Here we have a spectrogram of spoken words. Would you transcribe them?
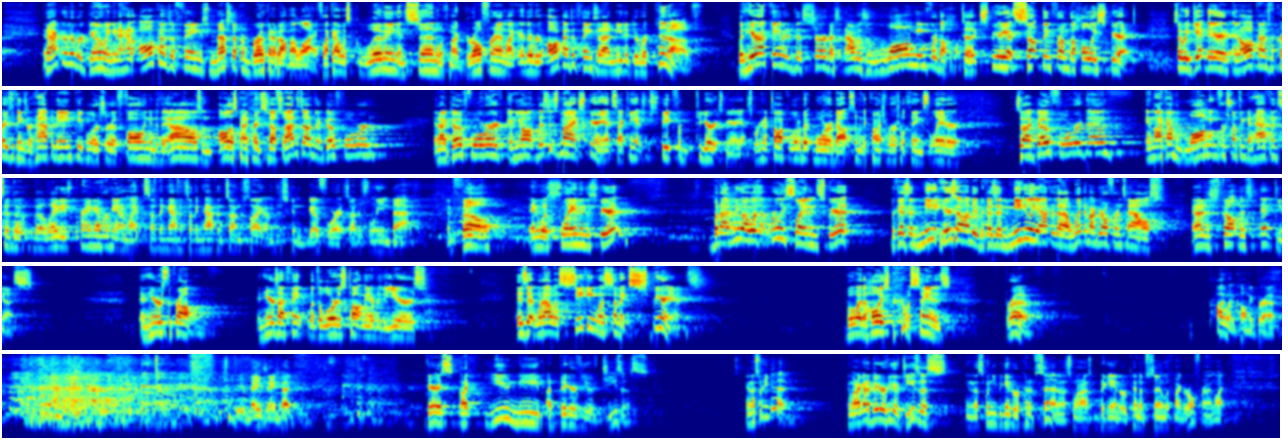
And I can remember going, and I had all kinds of things messed up and broken about my life. Like I was living in sin with my girlfriend. Like there were all kinds of things that I needed to repent of. But here I came into this service and I was longing for the, to experience something from the Holy Spirit. So we get there and, all kinds of crazy things are happening. People are sort of falling into the aisles and all this kind of crazy stuff. So I decided I'm going to go forward. And I go forward, and y'all, this is my experience. I can't speak from, to your experience. We're going to talk a little bit more about some of the controversial things later. So I go forward, though, and like I'm longing for something to happen. So the, the lady is praying over me, and I'm like, something happened, something happened. So I'm just like, I'm just going to go for it. So I just leaned back and fell and was slain in the spirit. But I knew I wasn't really slain in the spirit because immediately, here's how I knew because immediately after that, I went to my girlfriend's house and I just felt this emptiness. And here's the problem. And here's, I think, what the Lord has taught me over the years is that what I was seeking was some experience. But what the Holy Spirit was saying is, bro, probably wouldn't call me bro. It would be amazing. But there is, like, you need a bigger view of Jesus. And that's what he did. And when I got a bigger view of Jesus, that's when you begin to repent of sin. And that's when I began to repent of sin with my girlfriend. Like,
